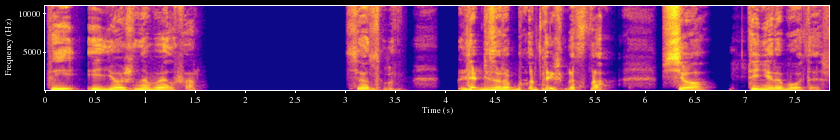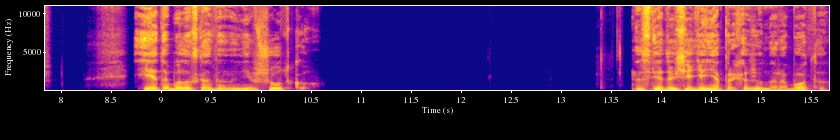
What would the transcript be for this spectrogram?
ты идешь на велфар. Все, для безработных настал. Все, ты не работаешь. И это было сказано не в шутку. На следующий день я прихожу на работу.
